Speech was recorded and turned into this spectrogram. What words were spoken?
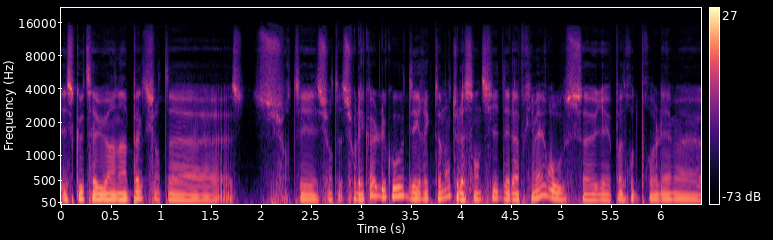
Est-ce que ça a eu un impact sur ta, sur tes, sur, sur l'école, du coup, directement? Tu l'as senti dès la primaire ou il n'y avait pas trop de problèmes euh?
